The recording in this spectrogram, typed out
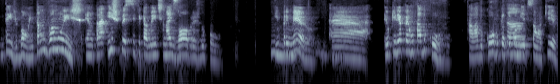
Entendi. Bom, então vamos entrar especificamente nas obras do Poe. Uhum. Em primeiro, é, eu queria perguntar do Corvo. Falar do Corvo, que eu estou ah. com a minha ah. edição aqui.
